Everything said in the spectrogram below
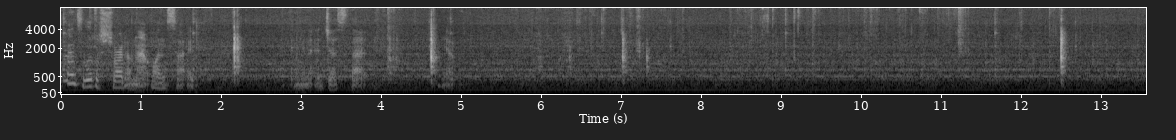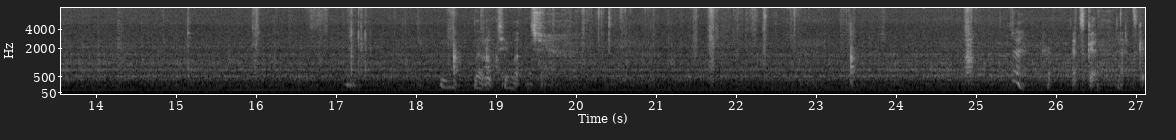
That's a little short on that one side. I'm going to adjust that. Yep. A little too much. Ah, that's good. That's good.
